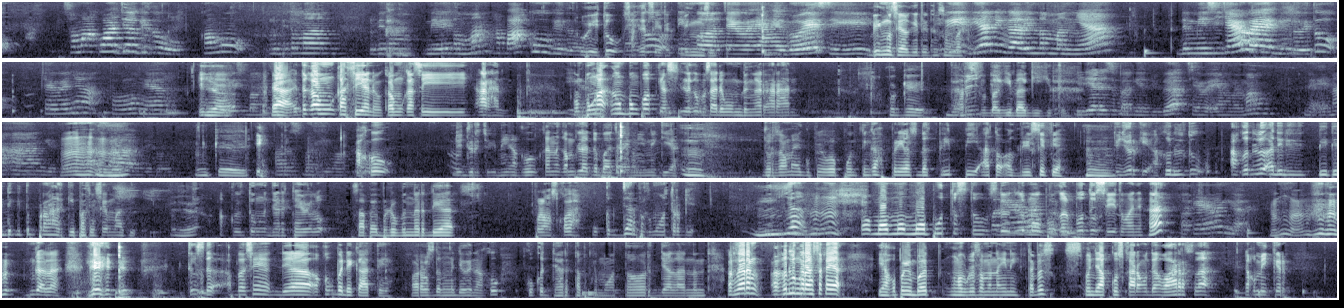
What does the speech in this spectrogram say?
sama aku aja gitu. Kamu lebih teman lebih tem milih teman apa aku gitu. Wih, itu Nah, sakit itu sih, tipe bingung sih. cewek yang egois sih. bingung sih gitu Jadi sumpah dia ninggalin temennya demi si cewek gitu. Itu ceweknya tolong ya. Iya. Ya itu kamu kasih anu kamu kasih arahan mumpung nggak mumpung podcast jadi bisa ada mau mendengar arahan Oke, harus jadi bagi-bagi gitu Jadi ada sebagian juga cewek yang memang nggak enakan gitu, Mhm. rasa gitu. oke. Harus bagi waktu. aku jujur cuy ini aku kan kamu ada bacain ini Ki ya Hmm. terutama ego pria walaupun tingkah pria sudah creepy atau agresif ya Hmm. jujur Ki aku dulu tuh aku dulu ada di, di titik itu pernah Ki pas SMA Ki Iya. aku tuh ngejar cewek lo sampai bener-bener dia pulang sekolah aku kejar pakai motor Ki iya. Mm-mm. Oh, mau mau mau putus tuh. Sudah dulu mau bukan putus sih hitungannya hah? Pakai helm nggak? Enggak, enggak lah. itu sudah apa sih dia aku PDKT orang sudah ngejauhin aku aku kejar tapi ke motor jalanan. Aku sekarang aku dulu ngerasa kayak ya aku pengen banget ngobrol sama anak ini. Tapi semenjak aku sekarang udah waras lah. Aku mikir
